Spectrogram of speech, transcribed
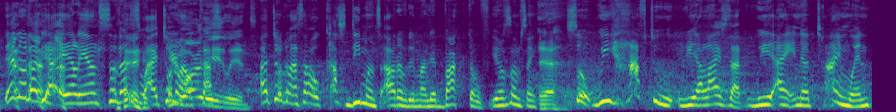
they know that they are aliens. So that's why I told You them I'll the aliens. I told them I said I'll cast demons out of them and they backed off. You know what I'm saying? Yeah. So we have to realize that we are in a time when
